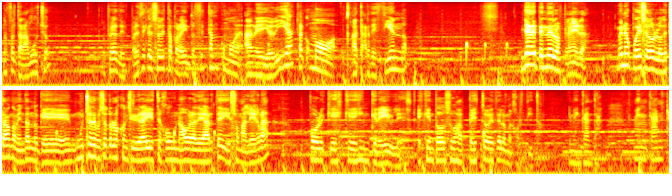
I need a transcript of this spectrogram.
No faltará mucho espérate, parece que el sol está por ahí. Entonces estamos como a mediodía, está como atardeciendo. Ya depende de los planetas. Bueno, pues eso es lo que estaba comentando, que muchos de vosotros los consideráis este juego una obra de arte y eso me alegra, porque es que es increíble. Es que en todos sus aspectos es de lo mejorcito. Y me encanta. Me encanta.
